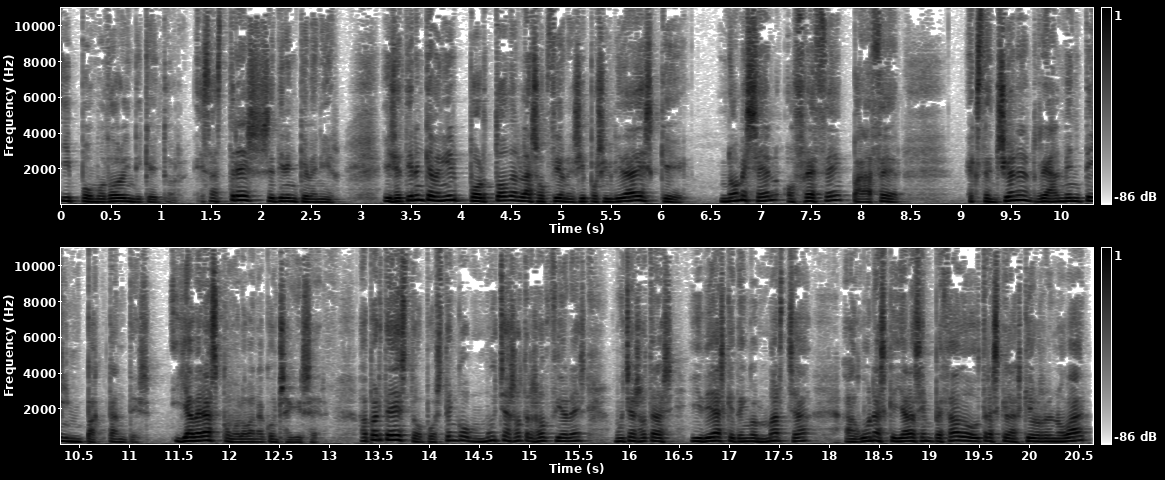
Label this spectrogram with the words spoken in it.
y Pomodoro Indicator. Esas tres se tienen que venir. Y se tienen que venir por todas las opciones y posibilidades que NoMesel ofrece para hacer extensiones realmente impactantes. Y ya verás cómo lo van a conseguir ser. Aparte de esto, pues tengo muchas otras opciones, muchas otras ideas que tengo en marcha, algunas que ya las he empezado, otras que las quiero renovar,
